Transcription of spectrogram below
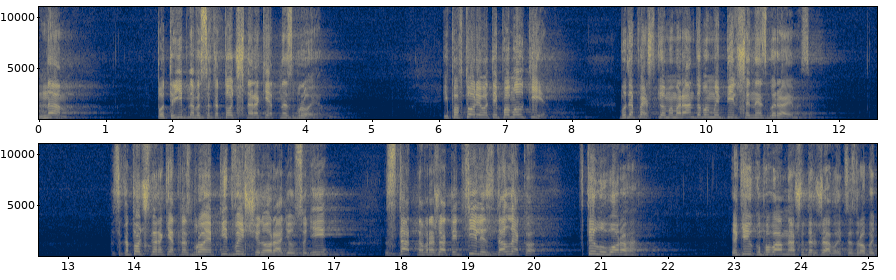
Нам потрібна високоточна ракетна зброя. І повторювати помилки Будапештського меморандуму ми більше не збираємося. Високоточна ракетна зброя підвищеного радіусу дії здатна вражати цілі здалеко в тилу ворога, який окупував нашу державу. І це зробить,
